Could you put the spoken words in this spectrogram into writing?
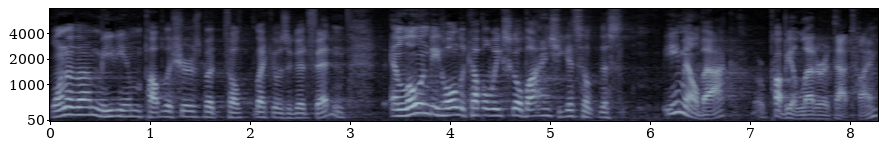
one of the medium publishers, but felt like it was a good fit. And, and lo and behold, a couple weeks go by, and she gets a, this email back, or probably a letter at that time,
